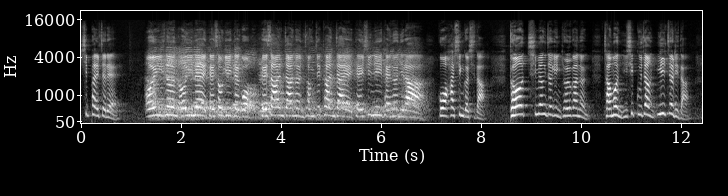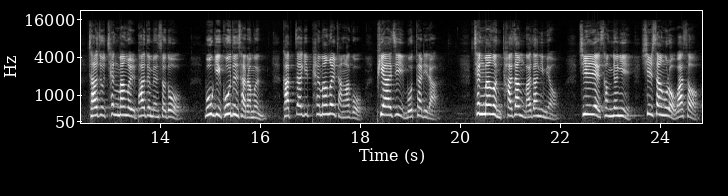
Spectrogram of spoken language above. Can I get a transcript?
18절에 어인은 어인의 대속이 되고 괴사한 자는 정직한 자의 대신이 되느니라 고 하신 것이다 더 치명적인 결과는 잠언 29장 1절이다 자주 책망을 받으면서도 목이 곧은 사람은 갑자기 패망을 당하고 피하지 못하리라. 책망은 타장 마당이며 진리의 성령이 실상으로 와서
